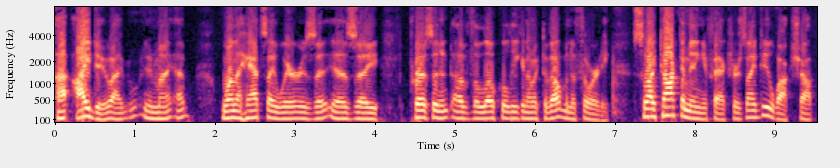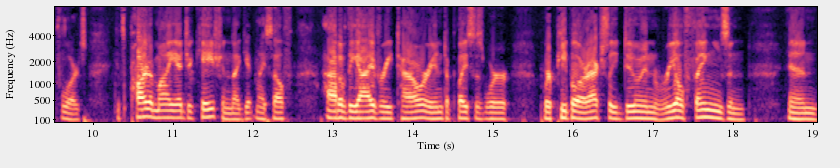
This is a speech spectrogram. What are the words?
uh, I do. I in my uh, one of the hats I wear is a, is a president of the local economic development authority. So I talk to manufacturers. I do walk shop floors. It's part of my education. I get myself out of the ivory tower into places where where people are actually doing real things and and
